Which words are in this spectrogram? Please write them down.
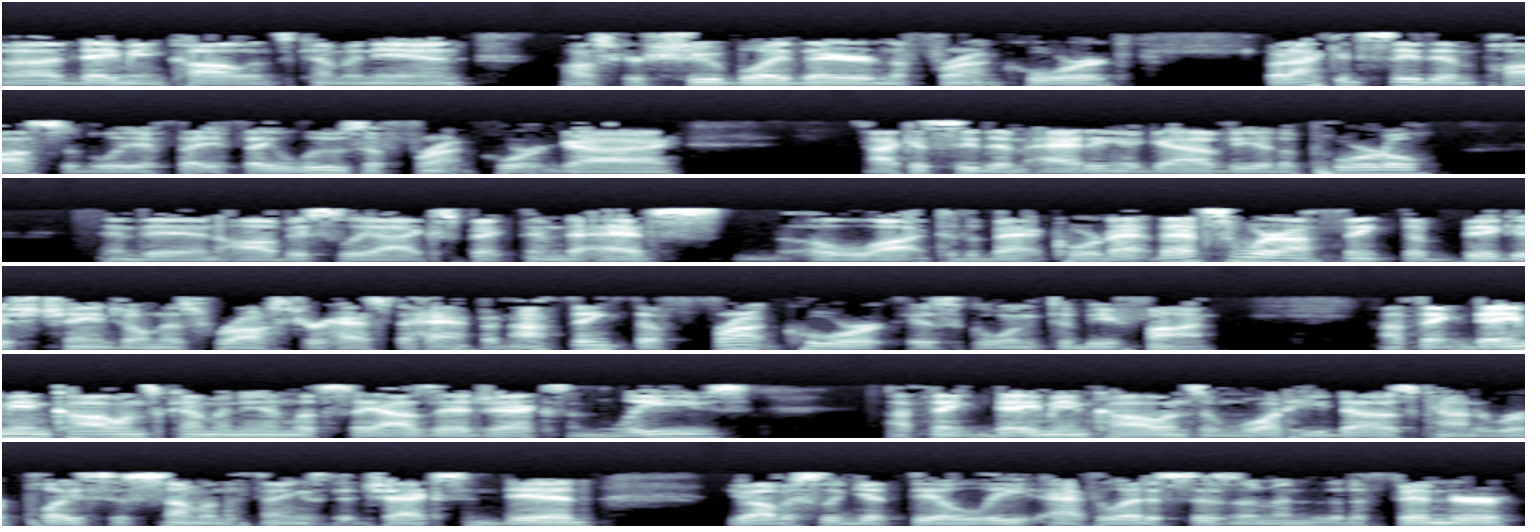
Uh, Daimion Collins coming in, Oscar Tshiebwe there in the front court, but I could see them possibly if they if they lose a front court guy, I could see them adding a guy via the portal, and then obviously I expect them to add a lot to the backcourt. That, that's where I think the biggest change on this roster has to happen. I think the front court is going to be fine. I think Daimion Collins coming in, let's say Isaiah Jackson leaves. I think Daimion Collins and what he does kind of replaces some of the things that Jackson did. You obviously get the elite athleticism and the defender.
